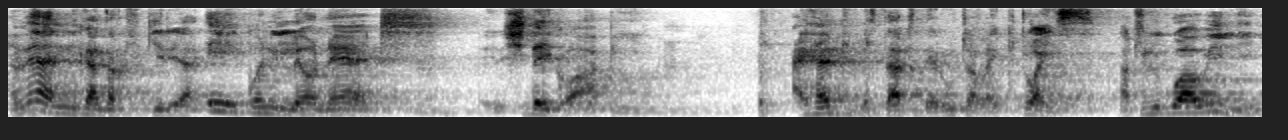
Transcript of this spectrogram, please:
And then nikaanza kufikiria hey, kwani leo net? Shida iko wapi? I had to restart the router like twice. Na tulikuwa wawili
